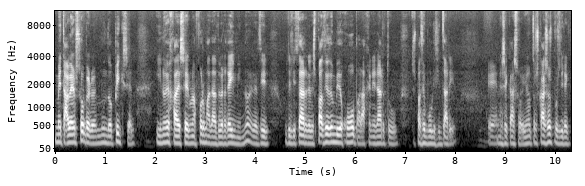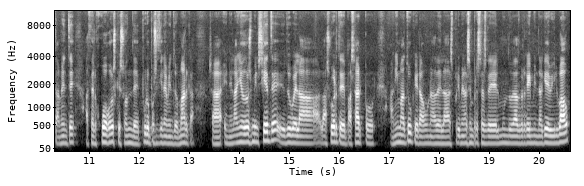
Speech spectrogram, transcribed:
metaverso, pero en mundo pixel. Y no deja de ser una forma de advergaming, ¿no? Es decir, utilizar el espacio de un videojuego para generar tu, tu espacio publicitario en ese caso. Y en otros casos, pues directamente hacer juegos que son de puro posicionamiento de marca. O sea, en el año 2007 yo tuve la, la suerte de pasar por Animatu, que era una de las primeras empresas del mundo de advergaming de aquí de Bilbao,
